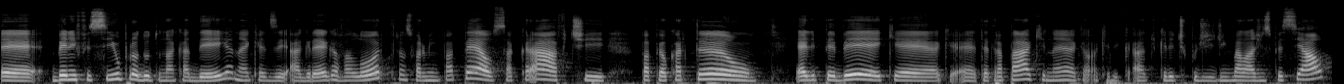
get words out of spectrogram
É, beneficia o produto na cadeia, né? Quer dizer, agrega valor, transforma em papel, sacraft, papel cartão, LPB, que é, é Tetra Pak, né? Aquele, aquele tipo de, de embalagem especial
